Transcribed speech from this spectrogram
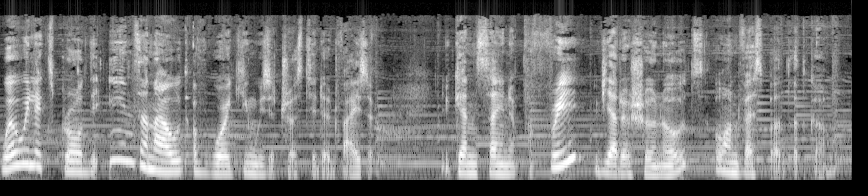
where we'll explore the ins and outs of working with a trusted advisor. You can sign up for free via the show notes or on Vestpod.com.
